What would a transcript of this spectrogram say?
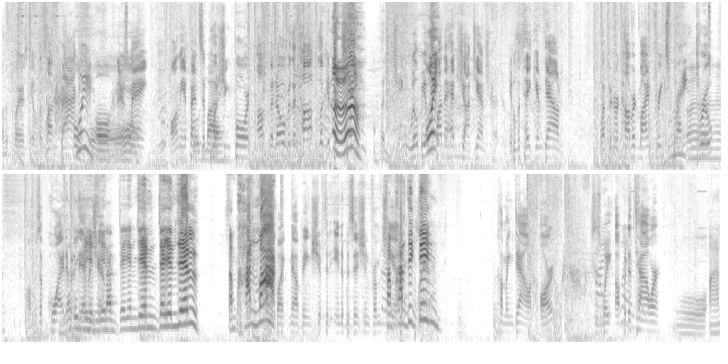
Other players able to tuck back. Oi. Oh. And there's May on the offensive, Goodbye. pushing forward, up and over the top, looking for Uh. Jing. But Jing will be able Oi. to find the headshot. Jen able to take him down. Weapon recovered. Mind Freak spraying through. Offers up quite a bit of ใจ damage เย็ here. นๆใจเย็นๆใจเย็นๆสำคัญมาก Spike now being shifted into position from สำคัญ GM. จริง Coming down. Art makes his way up into tower. ๆ โอ้อาร์ต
